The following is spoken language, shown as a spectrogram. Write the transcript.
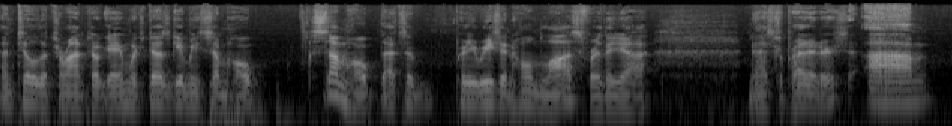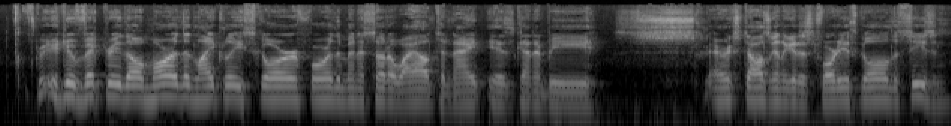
until the Toronto game, which does give me some hope. Some hope. That's a pretty recent home loss for the uh, Nashville Predators. Um, three to two victory, though, more than likely score for the Minnesota Wild tonight is going to be Eric Staal's going to get his 40th goal of the season.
